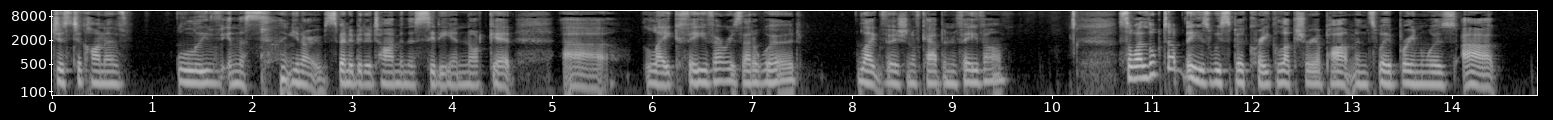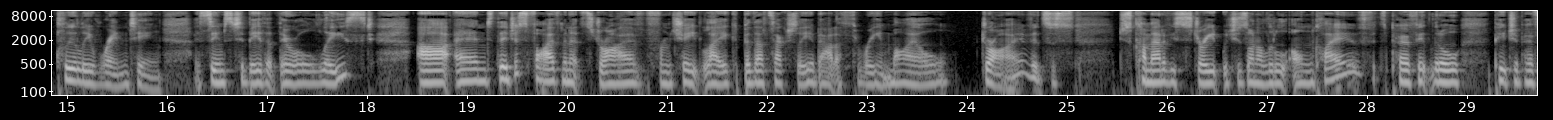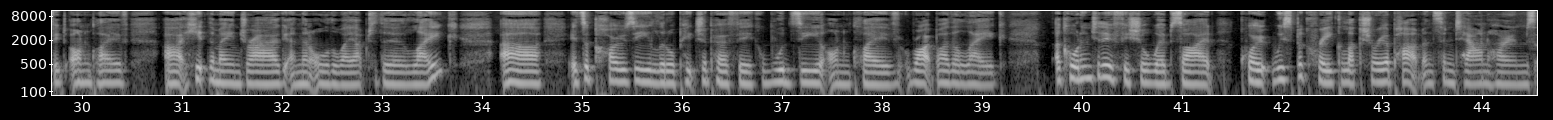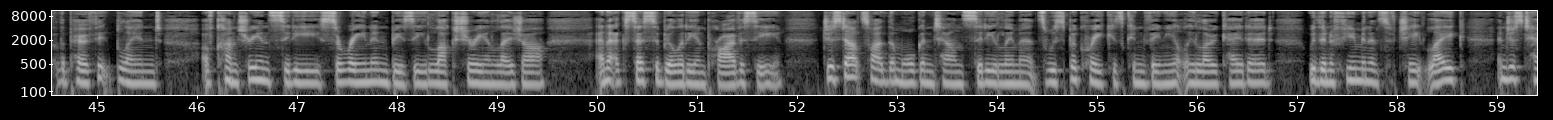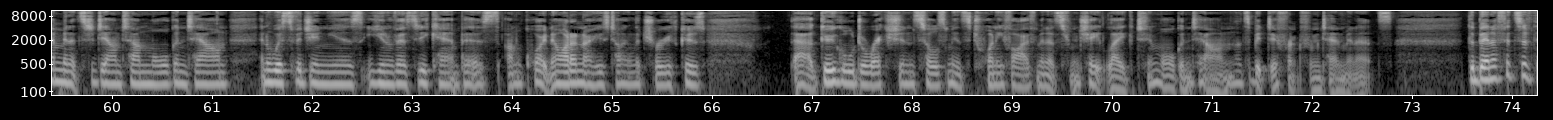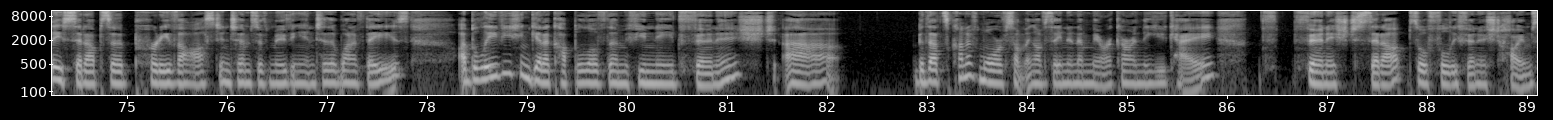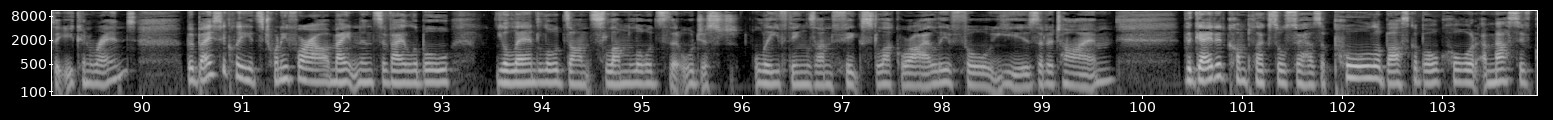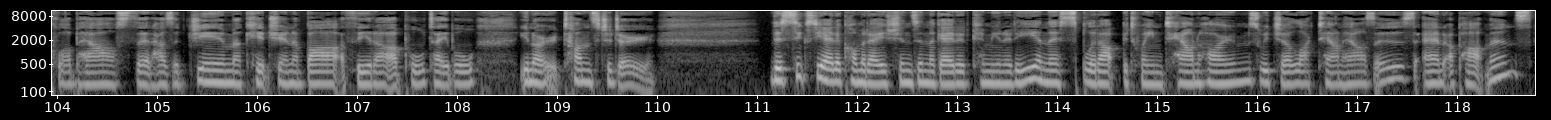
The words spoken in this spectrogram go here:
just to kind of live in the, you know, spend a bit of time in the city and not get uh, lake fever. Is that a word? Lake version of cabin fever. So I looked up these Whisper Creek luxury apartments where Bryn was uh, clearly renting. It seems to be that they're all leased. Uh, and they're just five minutes drive from Cheat Lake, but that's actually about a three mile drive. It's just, just come out of his street, which is on a little enclave. It's perfect little picture perfect enclave. Uh, hit the main drag and then all the way up to the lake. Uh, it's a cozy little picture perfect woodsy enclave right by the lake. According to the official website, quote, Whisper Creek luxury apartments and townhomes are the perfect blend of country and city, serene and busy, luxury and leisure, and accessibility and privacy. Just outside the Morgantown city limits, Whisper Creek is conveniently located within a few minutes of Cheat Lake and just 10 minutes to downtown Morgantown and West Virginia's university campus. Unquote. Now, I don't know who's telling the truth because uh, Google directions tells me it's 25 minutes from Cheat Lake to Morgantown. That's a bit different from 10 minutes. The benefits of these setups are pretty vast in terms of moving into one of these. I believe you can get a couple of them if you need furnished, uh, but that's kind of more of something I've seen in America and the UK f- furnished setups or fully furnished homes that you can rent. But basically, it's 24 hour maintenance available. Your landlords aren't slumlords that will just leave things unfixed like where I live for years at a time. The gated complex also has a pool, a basketball court, a massive clubhouse that has a gym, a kitchen, a bar, a theatre, a pool table, you know, tons to do. There's 68 accommodations in the gated community, and they're split up between townhomes, which are like townhouses, and apartments.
